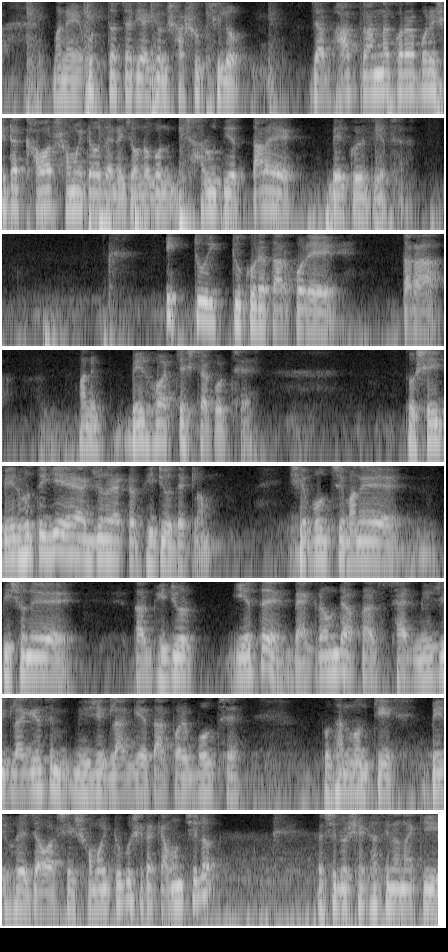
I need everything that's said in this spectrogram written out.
মানে অত্যাচারী একজন শাসক ছিল, যার ভাত রান্না করার পরে সেটা খাওয়ার সময়টাও দেয় না জনগণ ঝাড়ু দিয়ে তারায় বের করে দিয়েছে। একটু একটু করে তারপরে তারা মানে বের হওয়ার চেষ্টা করছে। তো সেই বের হতে গিয়ে একজনের একটা ভিডিও দেখলাম। সে বলছে মানে পিছনে তার ভিডিওর ইয়েতে ব্যাকগ্রাউন্ডে আপনার স্যাড মিউজিক লাগিয়েছে মিউজিক লাগিয়ে তারপরে বলছে, প্রধানমন্ত্রীর বের হয়ে যাওয়ার সেই সময়টুকু সেটা কেমন ছিল? ছিল, শেখ হাসিনা নাকি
